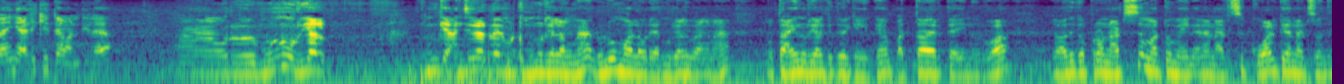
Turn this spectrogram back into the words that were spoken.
வாங்கி அடிக்கிட்டேன் வண்டியில். ஒரு முந்நூறு ரியால். இங்கே அஞ்சு ரியால் மட்டும் முந்நூறு ரியால் வாங்கினேன். லுலு மாலில் ஒரு இரநூறு வாங்கினேன். மொத்தம் ஐநூறு ரியாலுக்கு இது வரைக்கும் இருக்கேன் பத்தாயிரத்தி ஐநூறுரூவா ஸோ அதுக்கப்புறம் நட்ஸு மட்டும் மெயின் ஏன்னா நட்ஸு குவாலிட்டியான நட்ஸ் வந்து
